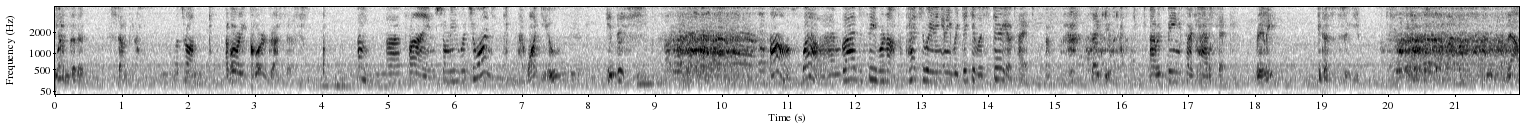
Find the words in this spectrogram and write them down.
What I'm gonna stop you. What's wrong? I've already choreographed this. Oh, uh, fine. Show me what you want. I want you in this. Oh, well, I'm glad to see we're not perpetuating any ridiculous stereotypes. Thank you. I was being sarcastic. Really? It doesn't suit you. Now,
